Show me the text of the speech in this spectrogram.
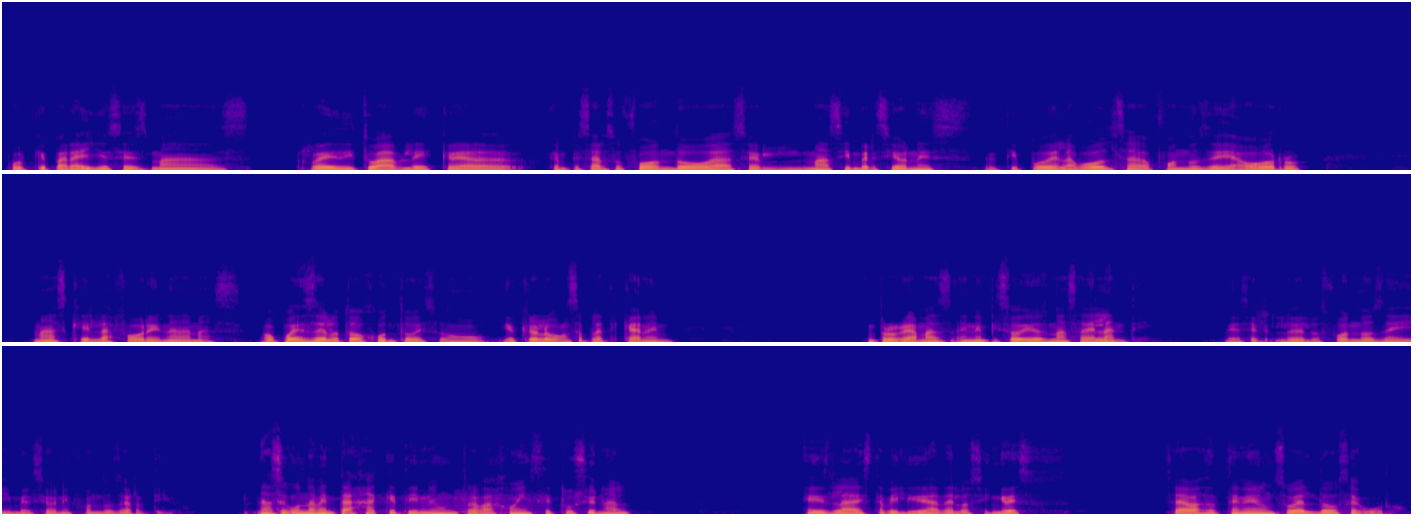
Porque para ellos es más redituable crear, empezar su fondo, hacer más inversiones de tipo de la bolsa, fondos de ahorro, más que la FORE nada más. O puedes hacerlo todo junto, eso yo creo lo vamos a platicar en, en programas, en episodios más adelante, hacer lo de los fondos de inversión y fondos de retiro. La segunda ventaja que tiene un trabajo institucional es la estabilidad de los ingresos. O sea, vas a tener un sueldo seguro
